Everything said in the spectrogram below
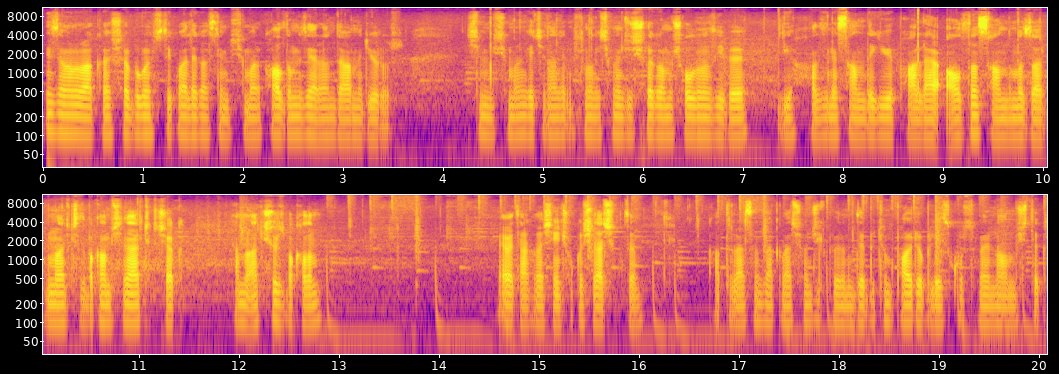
Hepinize merhaba arkadaşlar. Bugün İstikbal Legacy Müslüman kaldığımız yerden devam ediyoruz. Şimdi Müslüman geçen ancak Müslüman geçmeden önce şurada görmüş olduğunuz gibi bir hazine sandığı gibi parlayan altın sandığımız var. Bunu açacağız bakalım içinde neler çıkacak. Hemen açıyoruz bakalım. Evet arkadaşlar çok ışığa çıktı. Hatırlarsanız arkadaşlar önceki bölümde bütün Pyro Blaze kostümlerini almıştık.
